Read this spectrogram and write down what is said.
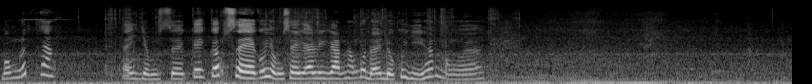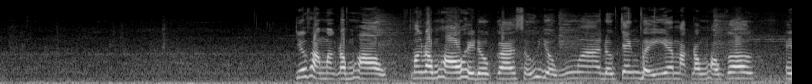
4 lít ha. Đây dòng xe cái cốp xe của dòng xe elegant không có để được cái gì hết mọi người ơi. Dưới phần mặt đồng hồ mặt đồng hồ thì được uh, sử dụng uh, được trang bị uh, mặt đồng hồ cơ. Thì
